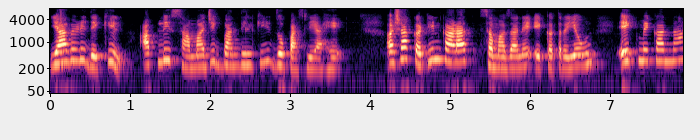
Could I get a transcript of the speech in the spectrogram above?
यावेळी देखील आपली सामाजिक बांधिलकी जोपासली आहे. अशा कठीण काळात समाजाने एकत्र येऊन एकमेकांना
